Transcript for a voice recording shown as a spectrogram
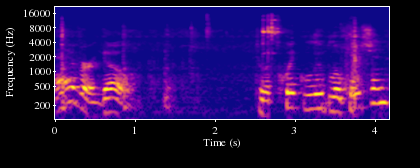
ever go to a quick lube location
